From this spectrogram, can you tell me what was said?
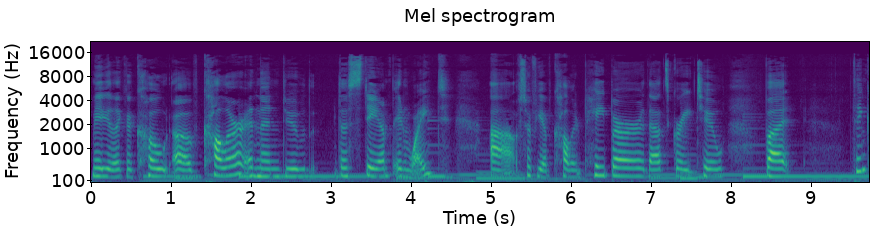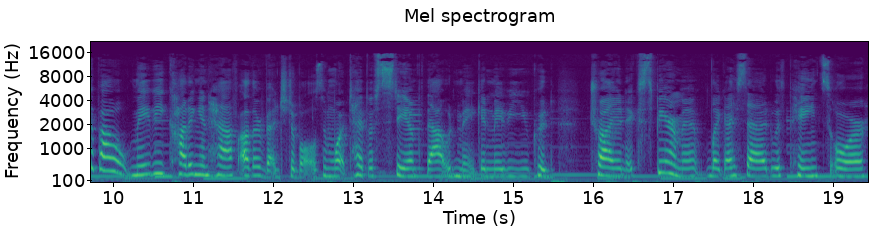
maybe like a coat of color and then do the stamp in white. Uh, so if you have colored paper, that's great too. But think about maybe cutting in half other vegetables and what type of stamp that would make. And maybe you could try and experiment, like I said, with paints or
